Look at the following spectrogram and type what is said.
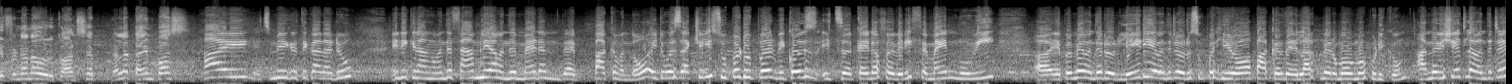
டிஃப்ரெண்டான ஒரு கான்செப்ட் நல்ல time pass hi it's me Krithika லடு இன்னைக்கு நாங்கள் வந்து ஃபேமிலியாக வந்து மேடம் பார்க்க வந்தோம். It was actually super duper because it's a kind of a very feminine movie எப்பவுமே வந்துட்டு ஒரு லேடியை வந்துட்டு ஒரு சூப்பர் ஹீரோவாக பார்க்குறது எல்லாருக்குமே ரொம்ப ரொம்ப பிடிக்கும். அந்த விஷயத்தில் வந்துட்டு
